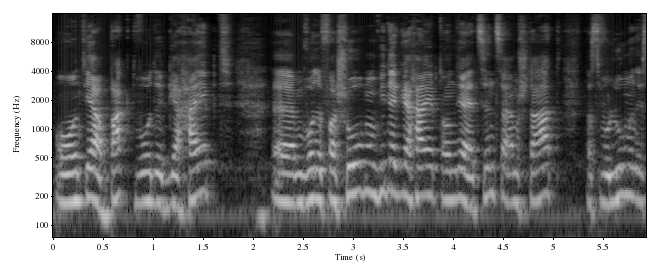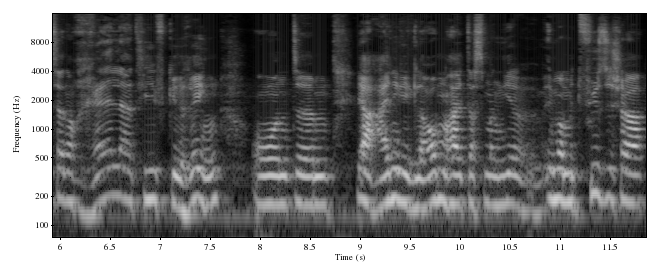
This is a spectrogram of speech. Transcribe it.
Und ja, Bugged wurde gehypt, ähm, wurde verschoben, wieder gehypt und ja, jetzt sind sie am Start. Das Volumen ist ja noch relativ gering und ähm, ja, einige glauben halt, dass man hier immer mit physischer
